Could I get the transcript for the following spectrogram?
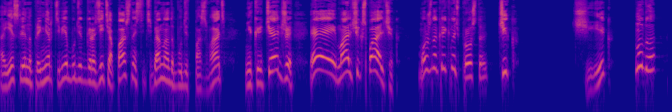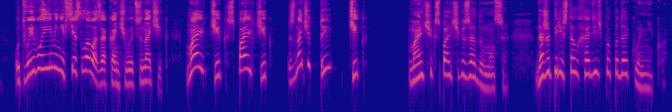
а если, например, тебе будет грозить опасность, и тебя надо будет позвать, не кричать же «Эй, мальчик с пальчик!» Можно крикнуть просто «Чик». «Чик?» Ну да, у твоего имени все слова заканчиваются на «чик». «Мальчик с пальчик» значит ты «чик». Мальчик с пальчика задумался, даже перестал ходить по подоконнику.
